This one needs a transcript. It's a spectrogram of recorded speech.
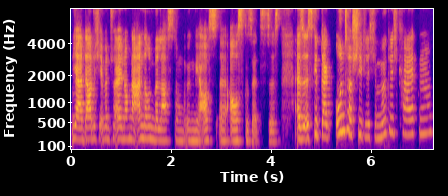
ja dadurch eventuell noch einer anderen Belastung irgendwie aus, äh, ausgesetzt ist. Also es gibt da unterschiedliche Möglichkeiten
